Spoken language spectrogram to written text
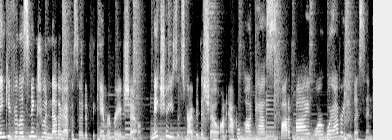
Thank you for listening to another episode of The Camera Brave Show. Make sure you subscribe to the show on Apple Podcasts, Spotify, or wherever you listen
